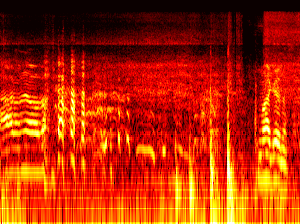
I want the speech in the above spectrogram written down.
I don't know. My goodness.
